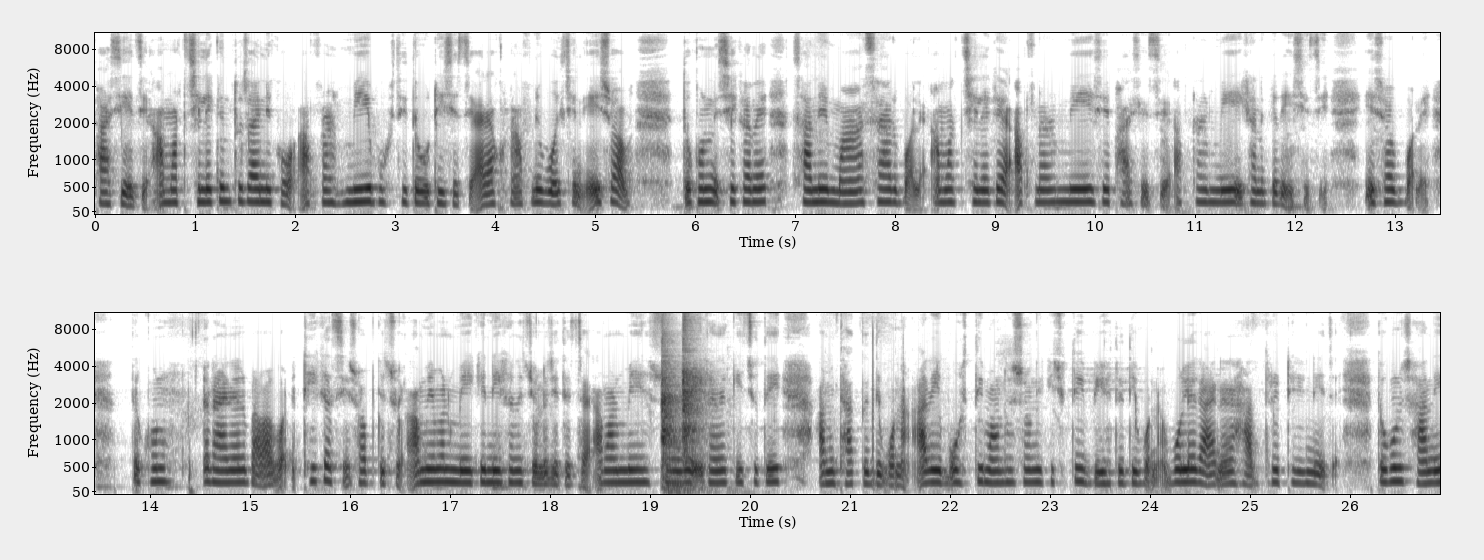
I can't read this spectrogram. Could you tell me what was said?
ফাঁসিয়েছে। আমার ছেলে কিন্তু যায়নি কো, আপনার মেয়ে বস্তিতে উঠে এসেছে। আর এখন আপনি বলছেন এইসব? তখন সেখানে সানির মা স্যার বলে, আমার ছেলেকে আপনার মেয়ে এসে ফাঁসিয়েছে। আপনার মেয়ে এখানে করে এসেছে। এসব বলে। তখন রায়নার বাবা বলে, ঠিক আছে সব কিছু আমি আমার মেয়েকে নিয়ে এখানে চলে যেতে চাই। আমার মেয়ের সঙ্গে এখানে কিছুতেই আমি থাকতে দেবো না। আর এই বস্তি মানুষের সঙ্গে কিছুতেই বিয়ে হতে দেবো না, বলে রায়নার হাত ধরে টেনে নিয়ে যায়। তখন সানি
